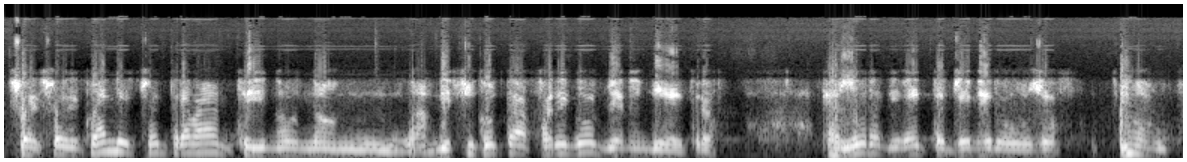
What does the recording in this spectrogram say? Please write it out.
Cioè, cioè quando il centravanti non, non, ha difficoltà a fare gol viene indietro e allora diventa generoso.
